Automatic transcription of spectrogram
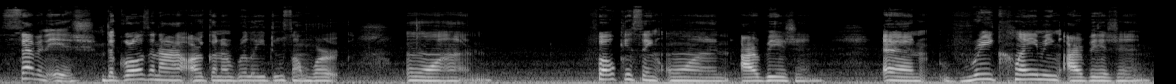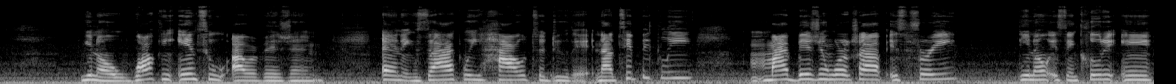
7-ish, the girls and I are going to really do some work on focusing on our vision and reclaiming our vision you know walking into our vision and exactly how to do that. Now, typically, my vision workshop is free. You know, it's included in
